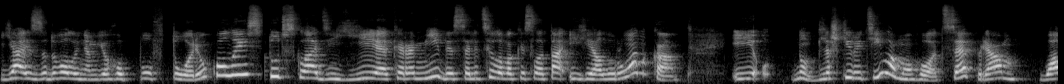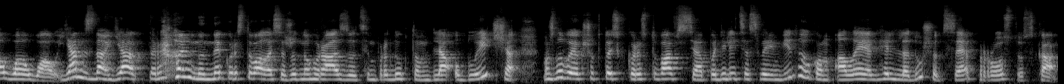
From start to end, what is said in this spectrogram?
Я із задоволенням його повторю колись. Тут в складі є кераміди, саліцилова кислота і гіалуронка. І ну, для шкіри тіла мого це прям вау-вау-вау. Я не знаю, я реально не користувалася жодного разу цим продуктом для обличчя. Можливо, якщо хтось користувався, поділіться своїм відгуком, але як гель для душу це просто скарб.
